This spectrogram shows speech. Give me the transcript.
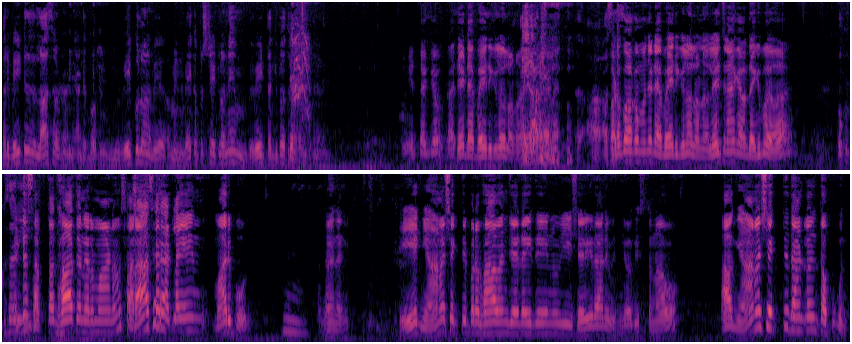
మరి వెయిట్ లాస్ అవడం అండి అంటే వేకులో ఐ మీన్ వేకప్ స్టేట్లోనే వెయిట్ తగ్గిపోతున్నట్టు ఉంటుంది కదండి. ఏం తగ్గావు? అదే డెబ్బై ఐదు కిలోలు ఉన్నావు. అసలు పడుకోక ముందు డెబ్బై ఐదు కిలోలు ఉన్నావు. లేచినాక ఏమైనా తగ్గిపోయావా? ఒక్కొక్కసారి అంటే సప్తధాత నిర్మాణం సరాసరి అట్లా ఏం మారిపోదు. అర్థమైందండి? ఏ జ్ఞానశక్తి ప్రభావం చేతైతే నువ్వు ఈ శరీరాన్ని వినియోగిస్తున్నావో ఆ జ్ఞానశక్తి దాంట్లో తప్పుకుంది.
